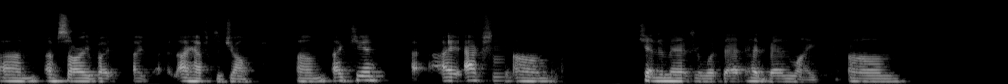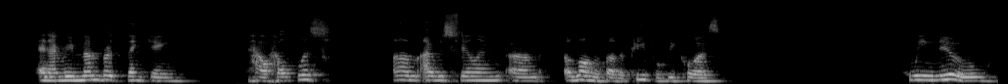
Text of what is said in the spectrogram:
um, I'm sorry, but I, I have to jump. Um, I can't, I actually um, can't imagine what that had been like. And I remember thinking how helpless um, I was feeling um, along with other people because we knew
